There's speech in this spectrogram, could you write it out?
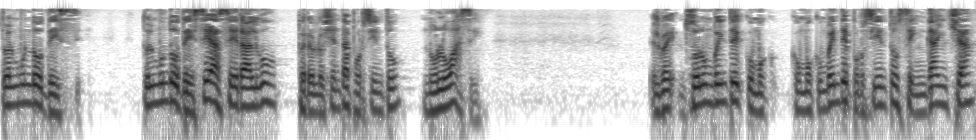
Todo el mundo dice, todo el mundo desea hacer algo, pero el 80% no lo hace. El, solo un 20, como, como que un 20% se engancha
